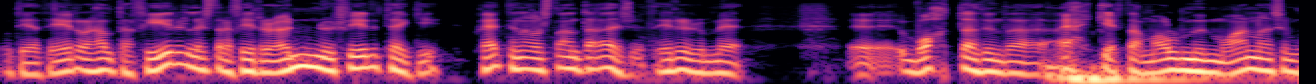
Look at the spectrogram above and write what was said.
og því að þeir eru að halda fyrirlestra fyrir önnur fyrirtæki hvernig ná að standa að þessu þeir eru með eh, vottað um það ekkert að málmum og annað sem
